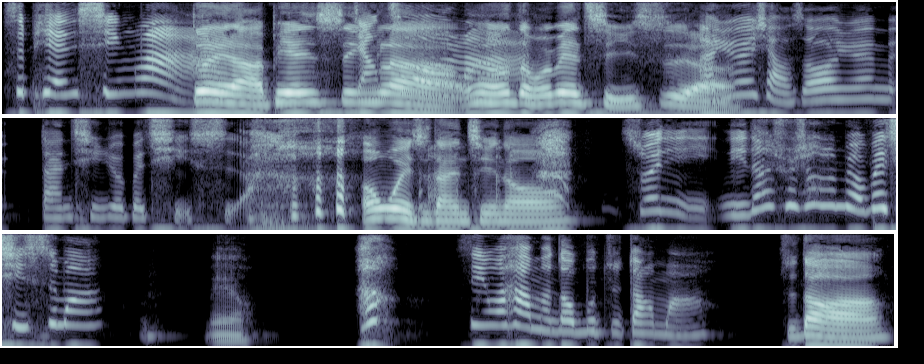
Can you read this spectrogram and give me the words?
是偏心啦。对啦，偏心啦。了我想说怎么会变歧视了啊，？因为小时候因为没单亲就被歧视啊，哦，我也是单亲哦，所以你你在学校就没有被歧视吗？没有啊是因为他们都不知道吗？知道啊。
